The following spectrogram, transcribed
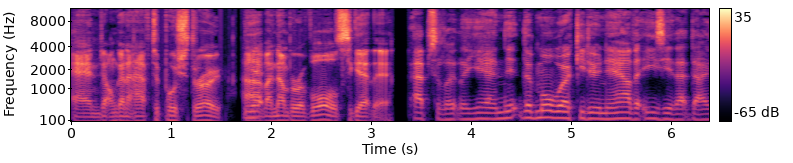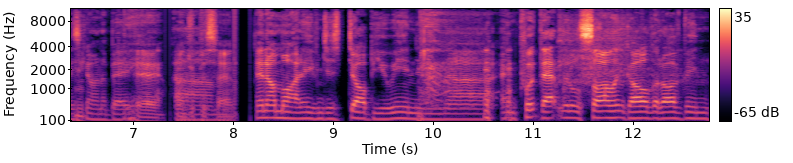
and I'm going to have to push through um, Yeah. a number of walls to get there. Absolutely. Yeah. And the, the more work you do now, the easier that day is going to be. Mm. Yeah, 100%. Um, and I might even just dob you in and uh, and put that little silent goal that I've been you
